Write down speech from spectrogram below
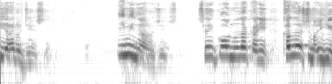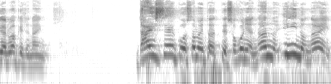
義ある人生です。意味のある人生。成功の中に必ずしも意義があるわけじゃないんです。大成功を収めたってそこには何の意義のない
